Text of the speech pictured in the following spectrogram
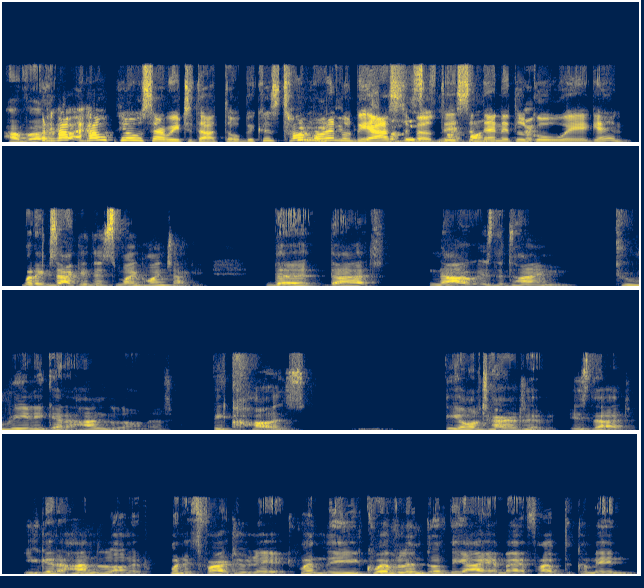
have a. But how, how close are we to that though? Because Tom Ryan will be asked about this, and then it'll go away again. But exactly, this is my point, Jacqui. The that now is the time to really get a handle on it because the alternative is that you get a handle on it when it's far too late, when the equivalent of the IMF have to come in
